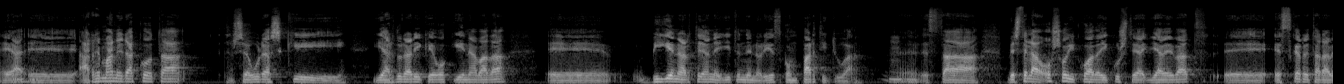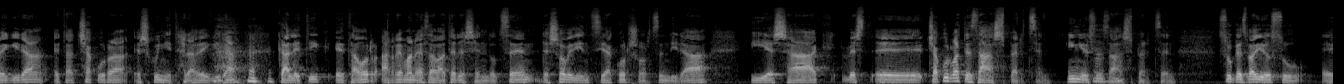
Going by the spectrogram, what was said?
Ea, e, harremanerako eta seguraski jardurarik egokiena bada e, bigen artean egiten den hori ez konpartitua. E, ez da, bestela oso ikoa da ikustea jabe bat e, ezkerretara begira eta txakurra eskuinetara begira kaletik eta hor harremana ez da bat ere sendotzen, desobedientziak hor sortzen dira, iesak, best, e, txakur bat ez da aspertzen, inoiz ez da aspertzen. Zuk ez badiozu e,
